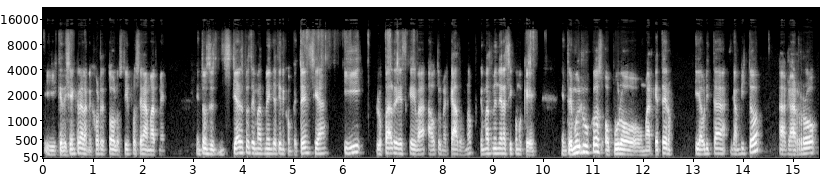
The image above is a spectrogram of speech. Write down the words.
y que decían que era la mejor de todos los tiempos era Mad Men. Entonces, ya después de Mad Men ya tiene competencia y lo padre es que va a otro mercado, ¿no? Porque Mad Men era así como que entre muy rucos o puro marquetero. Y ahorita Gambito agarró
